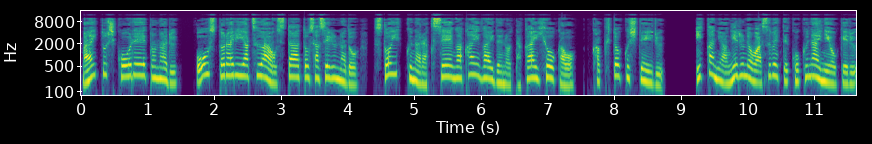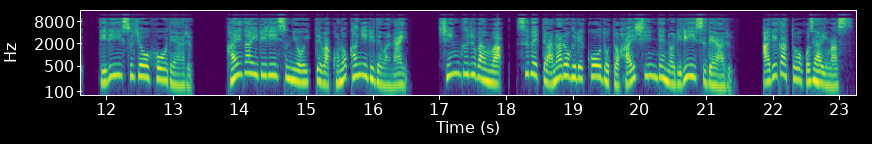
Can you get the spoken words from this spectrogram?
毎年恒例となるオーストラリアツアーをスタートさせるなど、ストイックな落成が海外での高い評価を獲得している。以下に挙げるのはすべて国内におけるリリース情報である。海外リリースにおいてはこの限りではない。シングル版はすべてアナログレコードと配信でのリリースである。ありがとうございます。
